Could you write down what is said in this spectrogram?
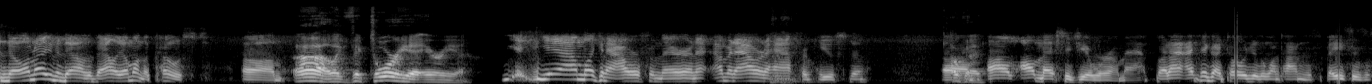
no, I'm not even down in the valley. I'm on the coast. Um, ah, like Victoria area. Yeah, yeah, I'm like an hour from there, and I'm an hour and a half from Houston. Um, okay. I'll I'll message you where I'm at. But I, I think I told you the one time the spaces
